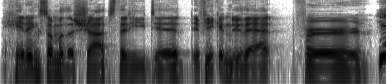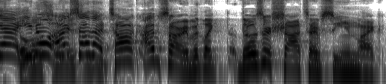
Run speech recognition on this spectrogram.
hitting some of the shots that he did. If he can do that for Yeah, you know, I saw and- that talk. I'm sorry, but like those are shots I've seen like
